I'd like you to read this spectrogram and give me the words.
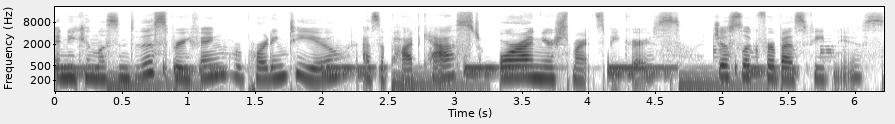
and you can listen to this briefing reporting to you as a podcast or on your smart speakers. Just look for BuzzFeed News.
